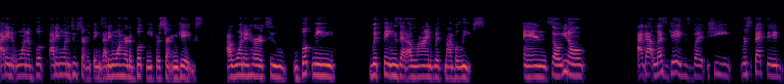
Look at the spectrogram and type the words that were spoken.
I didn't want to book, I didn't want to do certain things. I didn't want her to book me for certain gigs. I wanted her to book me with things that aligned with my beliefs. And so, you know, I got less gigs, but she respected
